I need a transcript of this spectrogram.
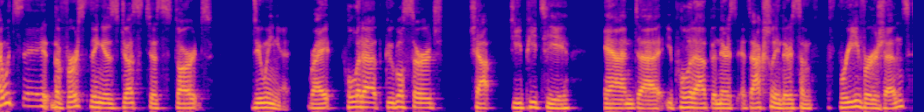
I would say the first thing is just to start doing it, right? Pull it up, Google search, Chat GPT, and uh, you pull it up, and there's it's actually there's some free versions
